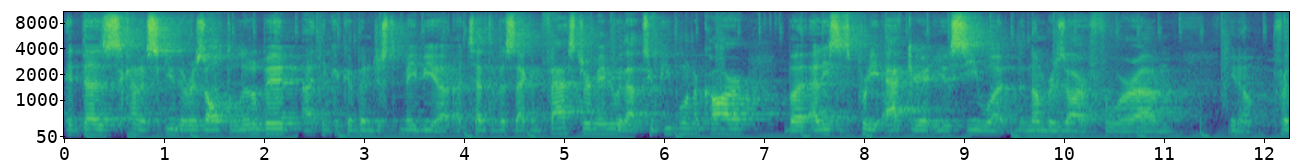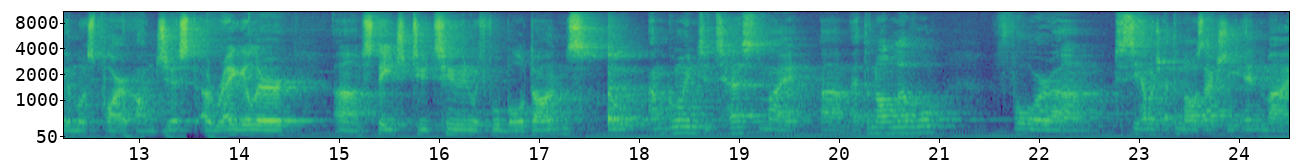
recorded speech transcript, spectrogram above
it does kind of skew the result a little bit. I think it could have been just maybe a, a, tenth of a second faster, maybe without two people in the car, but at least it's pretty accurate. You see what the numbers are for, um, you know, for the most part on just a regular um, stage two tune with full bolt-ons. So I'm going to test my um, ethanol level for um, to see how much ethanol is actually in my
